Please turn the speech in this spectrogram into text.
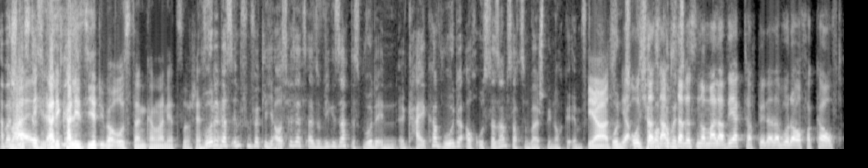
Aber du hast dich radikalisiert über Ostern, kann man jetzt so festhalten. Wurde das Impfen wirklich ausgesetzt? Also wie gesagt, es wurde in äh, Kalka wurde auch Ostersamstag zum Beispiel noch geimpft. Ja, es- Und Ja, Ostersamstag ist ein normaler Werktag, Peter, da wurde auch verkauft.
